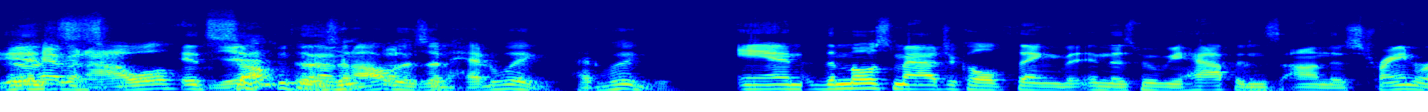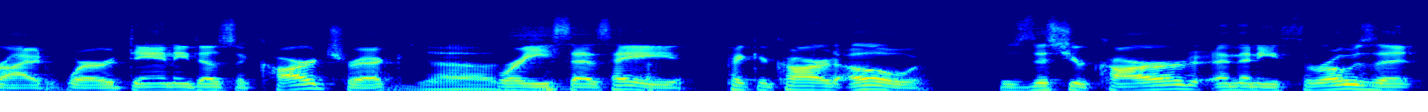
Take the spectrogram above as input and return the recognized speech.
They it's, have an owl. It's yeah. something. There's an owl. There's a Hedwig. Hedwig. And the most magical thing that in this movie happens on this train ride where Danny does a card trick Yeah. where he says, Hey, pick a card. Oh, is this your card? And then he throws it,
